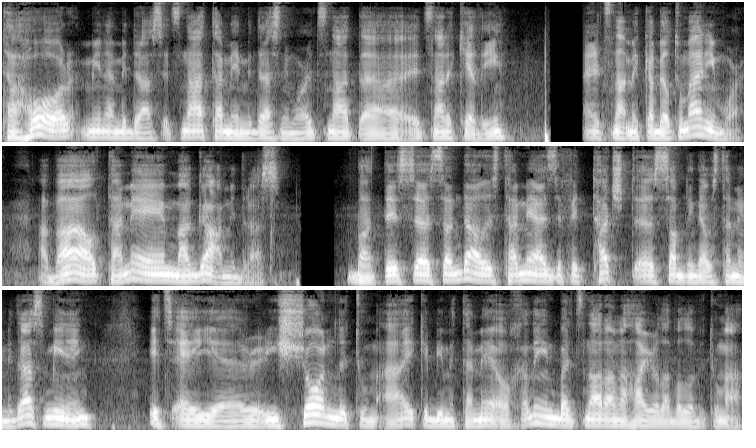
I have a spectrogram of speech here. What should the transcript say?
Tahor Mina Midras, it's not Tameh Midras anymore, it's not, uh, it's not a Keli, and it's not Mekabel Tuma anymore. Aval Tameh Maga Midras. But this uh, sandal is Tameh as if it touched uh, something that was Tameh Midras, meaning it's a uh, rishon letumah. It can be metameh or chalin, but it's not on a higher level of tumah.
